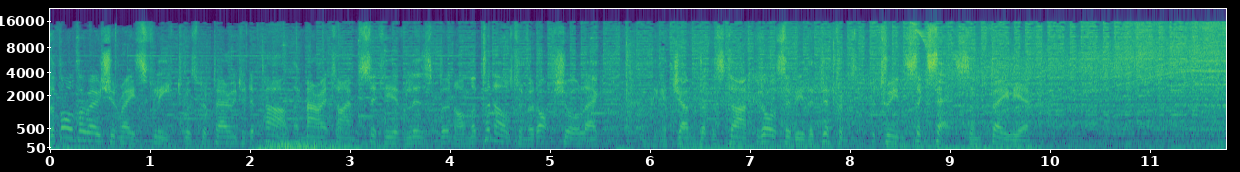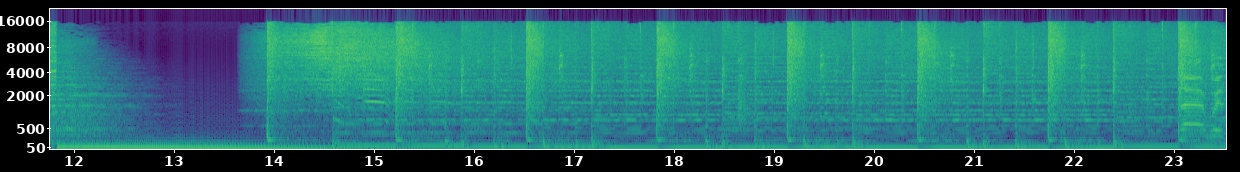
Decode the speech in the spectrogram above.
The Volvo Ocean Race fleet was preparing to depart the maritime city of Lisbon on the penultimate offshore leg. Hitting a jump at the start could also be the difference between success and failure. There with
